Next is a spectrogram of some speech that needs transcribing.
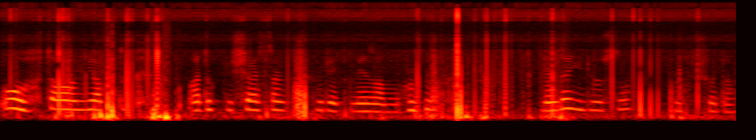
Oh tamam yaptık. Artık düşersen küfür etme zamanı. Nereden gidiyorsun? Bak şuradan.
